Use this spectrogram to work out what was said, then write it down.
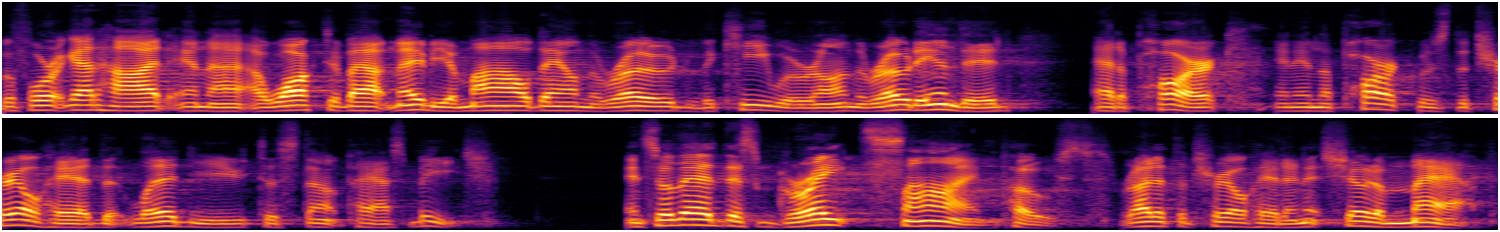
before it got hot, and I, I walked about maybe a mile down the road, the key we were on. The road ended at a park, and in the park was the trailhead that led you to Stump Pass Beach. And so they had this great sign post right at the trailhead, and it showed a map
